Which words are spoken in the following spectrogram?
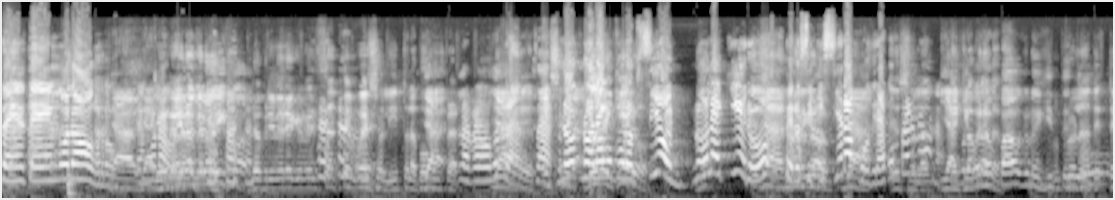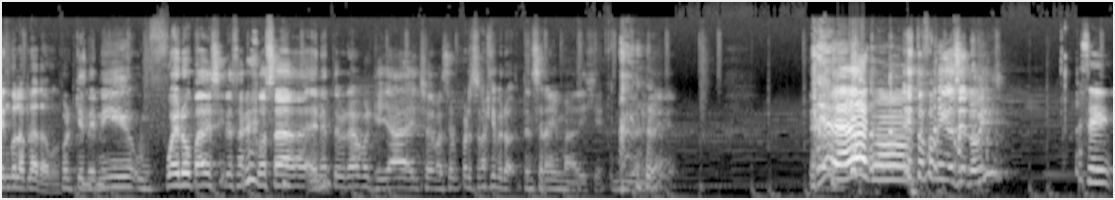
Te- tengo logro. Ya, tengo ya, logro. lo dijo. Lo primero que pensaste fue eso, listo, la puedo Ya. comprar. La puedo comprar. o sea, eso no, mira, no no la hago por opción, no la quiero, Ya, no pero si quisiera Ya, podría eso, comprarme la-. Ya, qué bueno. Pau, que lo dijiste problema, tú. te- tengo la plata. po. Porque tenía un fuero para decir esas cosas en este programa porque ya he hecho demasiado el personaje, pero pensé la misma, dije, un millón y medio. Como- Esto fue mi ¿lo vi? Sí.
